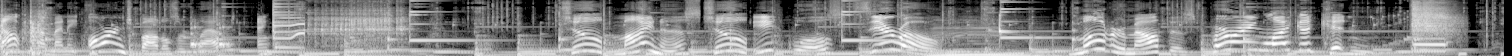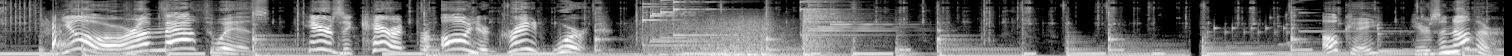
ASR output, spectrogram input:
Count how many orange bottles are left and. Two minus two equals zero. Hmm. Motor mouth is purring like a kitten. You're a math whiz. Here's a carrot for all your great work. Okay, here's another.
